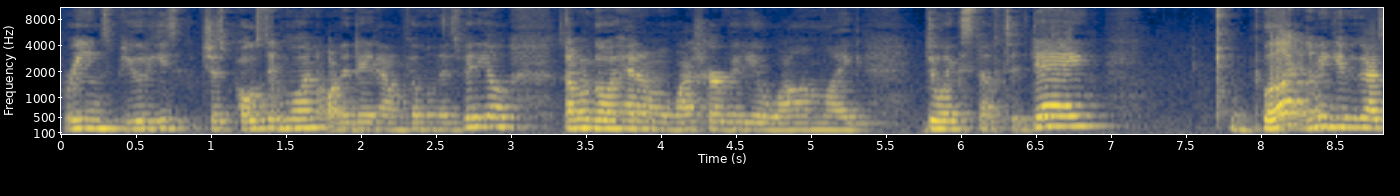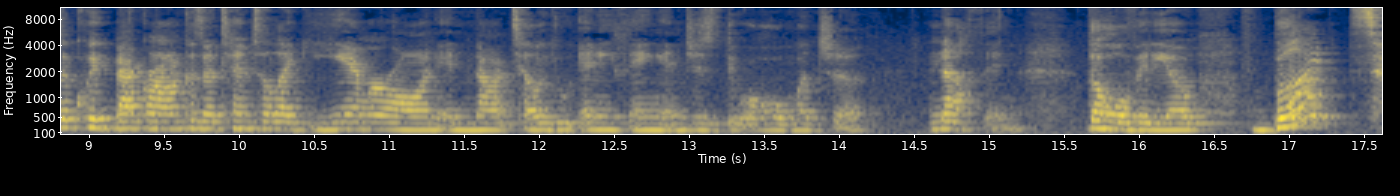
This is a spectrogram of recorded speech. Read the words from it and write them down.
Rene's Beauties just posted one on the day that i'm filming this video. So i'm gonna go ahead and watch her video while i'm like doing stuff today but let me give you guys a quick background because i tend to like yammer on and not tell you anything and just do a whole bunch of nothing the whole video. But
